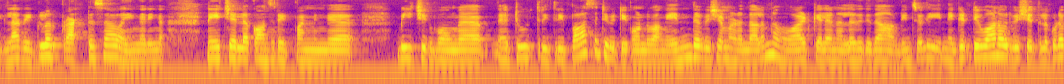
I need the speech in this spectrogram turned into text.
இதெல்லாம் ரெகுலர் ப்ராக்டிஸாக வைங்க நீங்கள் நேச்சரில் கான்சன்ட்ரேட் பண்ணுங்கள் பீச்சுக்கு போங்க டூ த்ரீ த்ரீ பாசிட்டிவிட்டி கொண்டு வாங்க. எந்த விஷயம் நடந்தாலும் நம்ம வாழ்க்கையில் நல்லதுக்கு தான் அப்படின்னு சொல்லி நெகட்டிவான ஒரு விஷயத்தில் கூட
